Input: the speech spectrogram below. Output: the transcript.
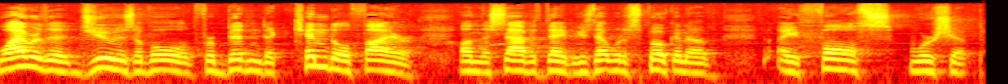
Why were the Jews of old forbidden to kindle fire on the Sabbath day? Because that would have spoken of a false worship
